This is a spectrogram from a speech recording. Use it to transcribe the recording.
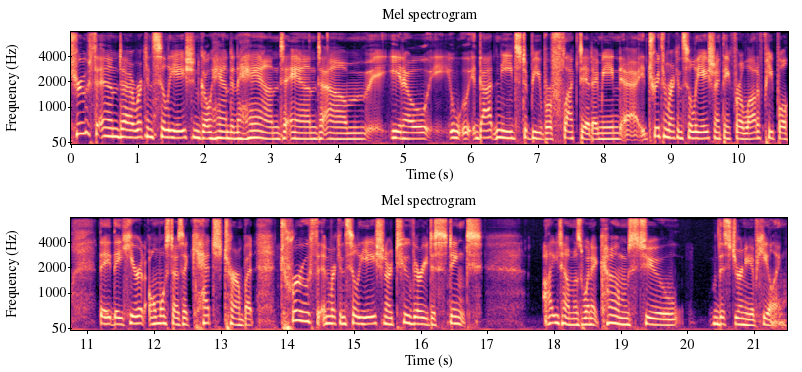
truth and uh, reconciliation go hand in hand, and um, you know that needs to be reflected. I mean, uh, truth and reconciliation. I think for a lot of people, they they hear it almost as a catch term, but truth and reconciliation are two very distinct items when it comes to this journey of healing.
